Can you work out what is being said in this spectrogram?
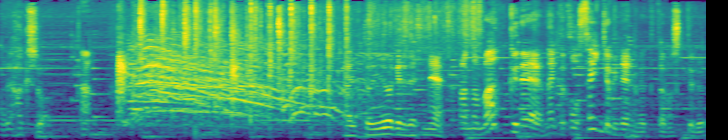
あれ拍手は？あ。はいというわけでですね。あのマックでなんかこう選挙みたいなのやってたの知ってる？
